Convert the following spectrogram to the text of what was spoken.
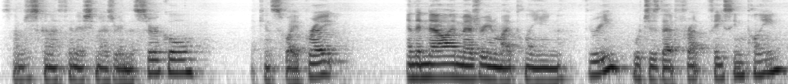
So I'm just going to finish measuring the circle. I can swipe right. And then now I'm measuring my plane 3, which is that front facing plane.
